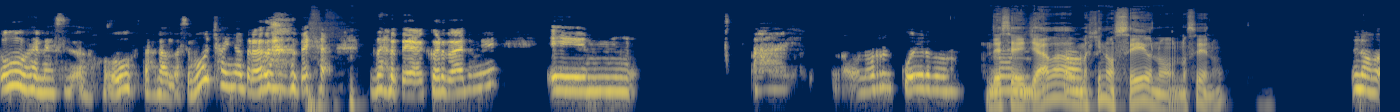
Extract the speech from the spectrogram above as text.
Uh, en ese, uh, estás hablando hace muchos años atrás, de, de acordarme. Em, ay, no, no recuerdo. ¿De ese Java, imagino C o no, no sé, no? No,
